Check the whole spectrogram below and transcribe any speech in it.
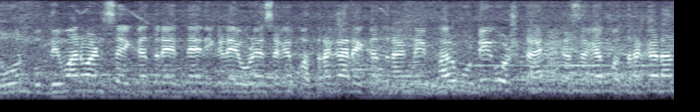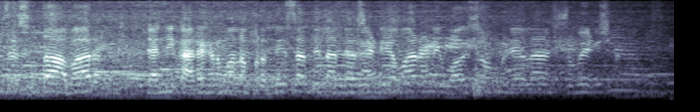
दोन बुद्धिमान माणसं एकत्र येत नाही इकडे एवढे सगळे पत्रकार एकत्र आणणे फार मोठी गोष्ट आहे. त्या सगळ्या पत्रकारांचे सुद्धा आभार. त्यांनी कार्यक्रमाला प्रतिसाद दिला. त्यासाठी आभार आणि व्हॉइस ऑफ मीडियाला शुभेच्छा.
